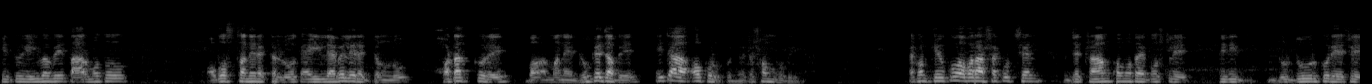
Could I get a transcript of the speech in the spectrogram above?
কিন্তু এইভাবে তার মতো অবস্থানের একটা লোক, এই লেভেলের একজন লোক হঠাৎ করে মানে ঢুকে যাবে, এটা অকল্পনীয়, এটা সম্ভবই না। এখন কেউ কেউ আবার আশা করছেন যে ট্রাম্প ক্ষমতায় বসলে তিনি দূর দূর করে এসে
